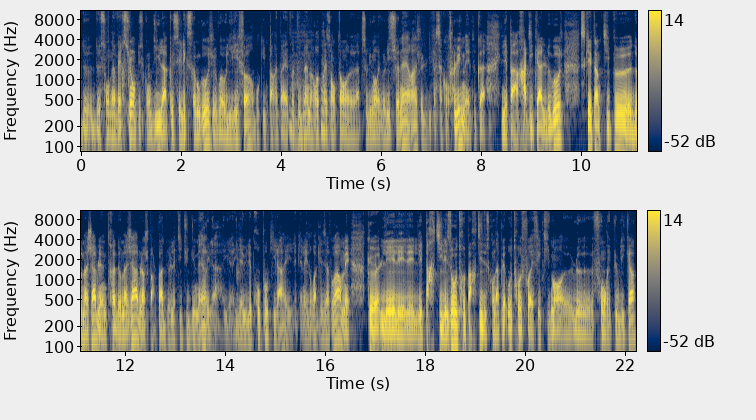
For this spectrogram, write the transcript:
de, son inversion, puisqu'on dit là que c'est l'extrême gauche. Je vois Olivier Faure, bon, qui ne paraît pas être tout de même un représentant euh, absolument révolutionnaire. Hein, je ne dis pas ça contre lui, mais en tout cas, il n'est pas radical de gauche. Ce qui est un petit peu dommageable, et même très dommageable. Hein, je ne parle pas de l'attitude du maire, il a, il a, eu les propos qu'il a, et il a bien les droits de les avoir, mais que les, les, les partis, les autres partis de ce qu'on appelait autrefois effectivement euh, le front républicain,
